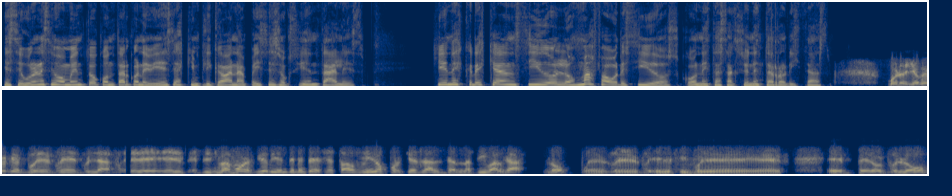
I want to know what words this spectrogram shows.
y aseguró en ese momento contar con evidencias que implicaban a países occidentales. ¿Quiénes crees que han sido los más favorecidos con estas acciones terroristas? Bueno, yo creo que pues, pues el, principal favorecido evidentemente es Estados Unidos porque es la alternativa al gas, ¿no? Pues, eh, es decir, pues, eh, eh, pero pues luego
